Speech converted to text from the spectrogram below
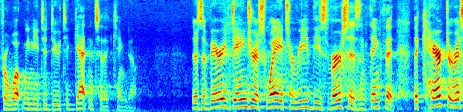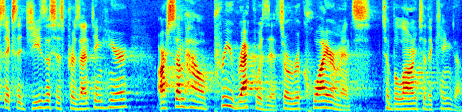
for what we need to do to get into the kingdom. There's a very dangerous way to read these verses and think that the characteristics that Jesus is presenting here are somehow prerequisites or requirements to belong to the kingdom.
